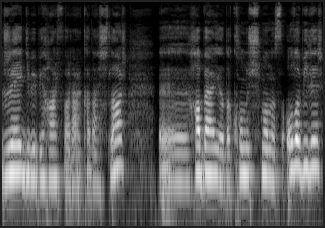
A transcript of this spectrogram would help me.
R gibi bir harf var arkadaşlar. E, haber ya da konuşmanız olabilir.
